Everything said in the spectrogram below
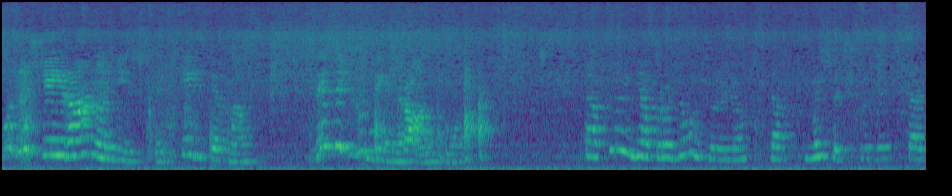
Може ще й рано їсти. Скільки в нас? 10 годин ранку. Так, ну і я продовжую. Так, мисочку так.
